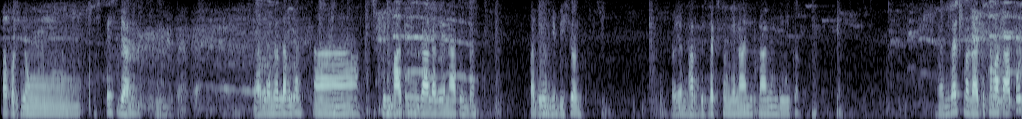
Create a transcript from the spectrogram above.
Tapos yung space dyan, Lalo ano lang yan. Ah, steel matting yung lalagay natin dyan. Pati yung division. So yan, hard deflex yung ginamit namin dito. Yan guys, malapit na matapos.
